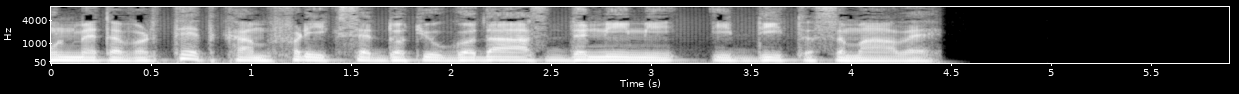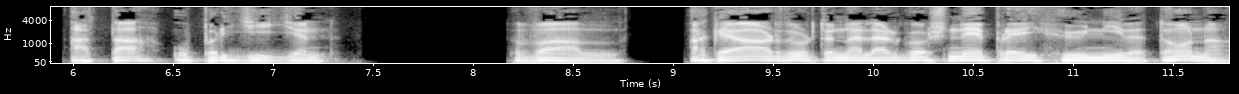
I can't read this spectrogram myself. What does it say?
Unë me të vërtetë kam frikë se do t'ju godasë dënimi i ditës së madhe. Ata u përgjigjën: Vallë, a ke ardhur të na largosh ne prej hyjnive tona?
